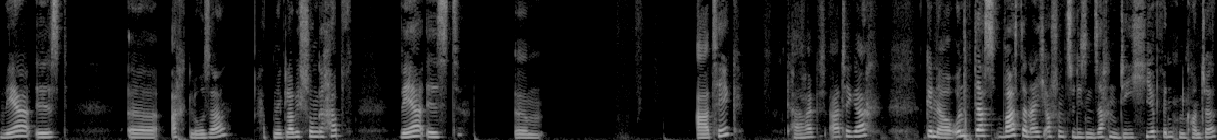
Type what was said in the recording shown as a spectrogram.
Wer ist äh, achtloser? Hatten wir, glaube ich, schon gehabt. Wer ist ähm, artig? Charakterartiger. Genau, und das war es dann eigentlich auch schon zu diesen Sachen, die ich hier finden konnte.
